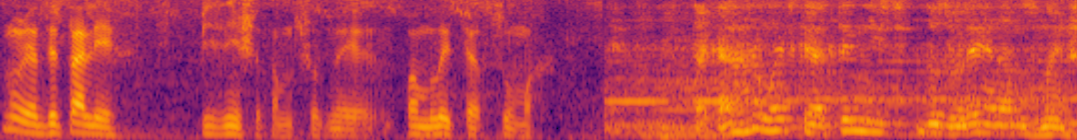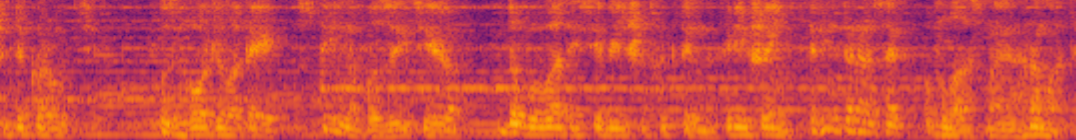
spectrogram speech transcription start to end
ну, я деталі пізніше, там, щоб не помилитися в сумах. Така громадська активність дозволяє нам зменшити корупцію, узгоджувати спільну позицію, добуватися більш ефективних рішень в інтересах власної громади.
